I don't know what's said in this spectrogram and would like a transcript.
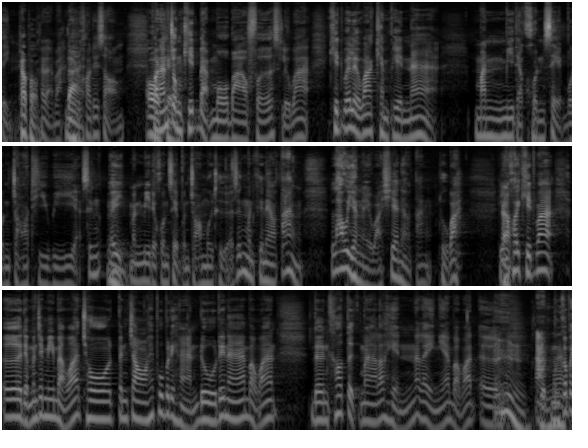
ติ่งครับผมเข้าใจปะได้นี่คือข้อที่สองโอเคเพราะฉะนั้นจงคิดแบบ mobile first หรือว่าคิดไว้เลยว่าแคมเปญหน้ามันมีแต่คนเสพบนจอทีวีอะซึ่งเอ้ยมันมีแต่คนเสพบนจอมือถือ ซึ่งมันคือแนวตั้ง เล่ายังไงวะเชี่ยแนวตั้ง ถูกปะ แล้วค่อยคิดว่าเออเดี๋ยวมันจะมีแบบว่าโชว์เป็นจอให้ผู้บริหารดูด้วยนะ แบบว่าเดินเข้าตึกมาแล้วเห็นอะไรอย่างเงี้ยแบบว่าเอออะคุณมากมึงก็ไป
